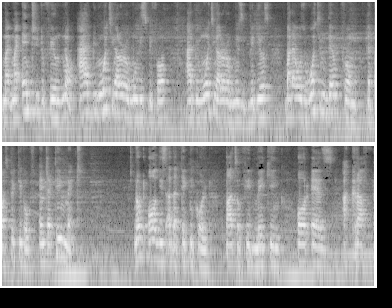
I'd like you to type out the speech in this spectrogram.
my, my entry to film. No, I had been watching a lot of movies before. I had been watching a lot of music videos, but I was watching them from the perspective of entertainment. Not all these other technical parts of filmmaking or as a craft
